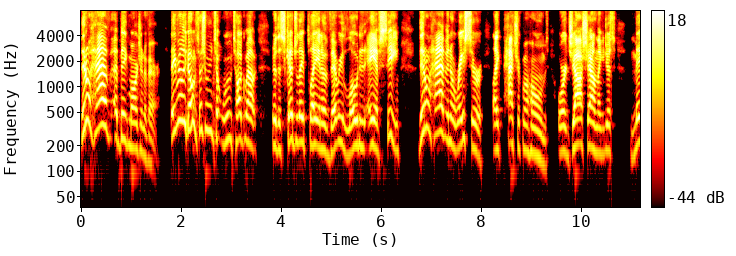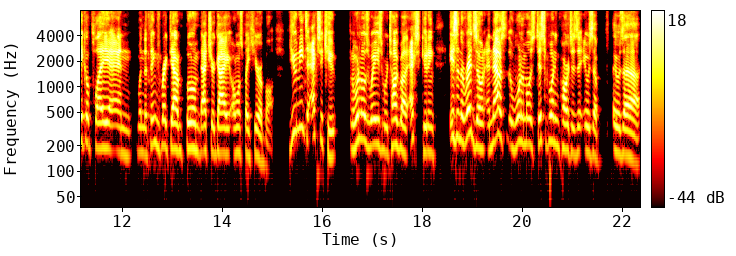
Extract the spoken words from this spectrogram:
they don't have a big margin of error. They really don't, especially when, talk, when we talk about you know, the schedule they play in a very loaded AFC. They don't have an eraser like Patrick Mahomes or Josh Allen. They can just make a play, and when the things break down, boom, that's your guy. Almost play hero ball. You need to execute, and one of those ways we're talking about executing is in the red zone, and that was the, one of the most disappointing parts. Is it was a it was a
